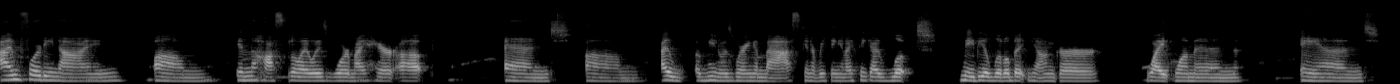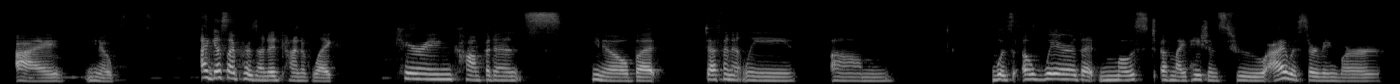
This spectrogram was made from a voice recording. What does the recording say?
i'm 49 um, in the hospital i always wore my hair up and um, i you know was wearing a mask and everything. And i think i looked maybe a little bit younger white woman and i you know I guess I presented kind of like caring, confidence, you know, but definitely um, was aware that most of my patients who I was serving were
